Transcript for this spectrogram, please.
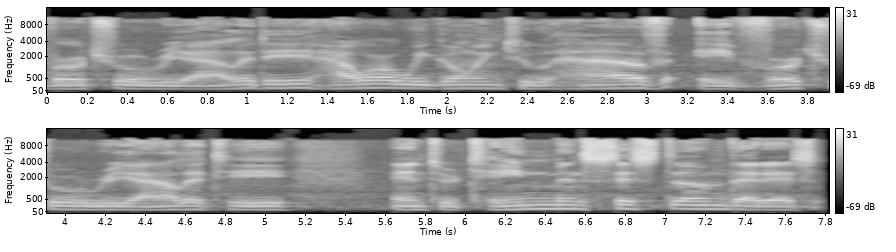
virtual reality? How are we going to have a virtual reality entertainment system that is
